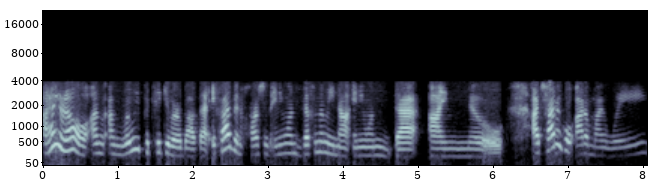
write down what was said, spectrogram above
I don't know. I'm I'm really particular about that. If I've been harsh with anyone, definitely not anyone that I know. I try to go out of my way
